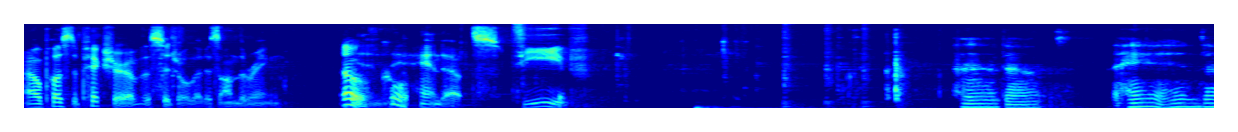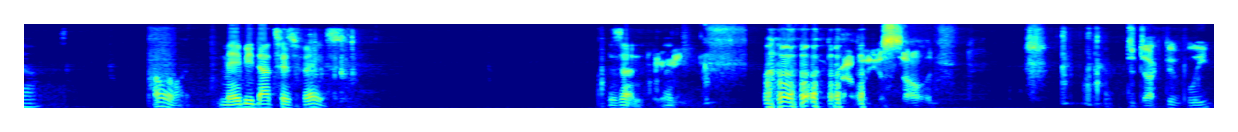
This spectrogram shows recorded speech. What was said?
I'll post a picture of the sigil that is on the ring. Oh, in cool. Handouts. Deep. Handouts, handouts. Oh, maybe that's his face. Is that? like... Probably a solid deductive leap.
